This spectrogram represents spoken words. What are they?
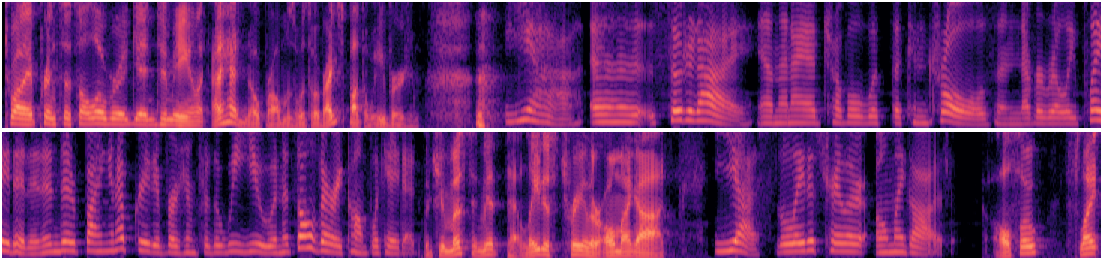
Twilight Princess all over again to me? Like, I had no problems whatsoever. I just bought the Wii version. yeah, uh, so did I. And then I had trouble with the controls and never really played it and ended up buying an upgraded version for the Wii U, and it's all very complicated. But you must admit, that latest trailer, oh my god. Yes, the latest trailer, oh my god. Also, slight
